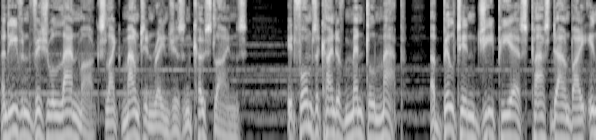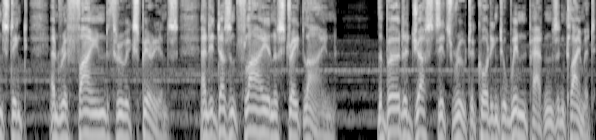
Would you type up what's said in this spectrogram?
and even visual landmarks like mountain ranges and coastlines. It forms a kind of mental map, a built-in GPS passed down by instinct and refined through experience, and it doesn't fly in a straight line. The bird adjusts its route according to wind patterns and climate,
